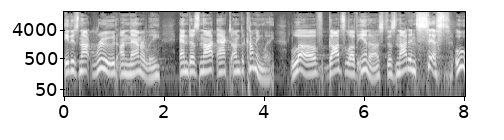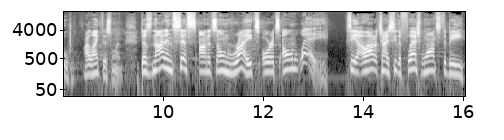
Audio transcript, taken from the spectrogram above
It is not rude, unmannerly, and does not act unbecomingly. Love, God's love in us, does not insist, ooh, I like this one, does not insist on its own rights or its own way. See, a lot of times, see, the flesh wants to be,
